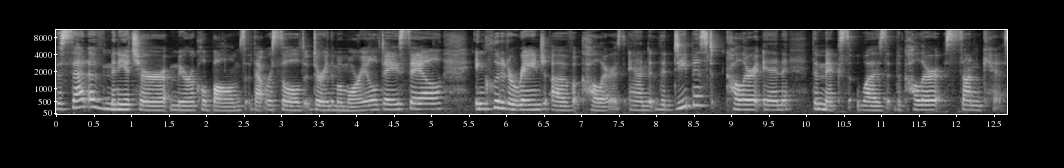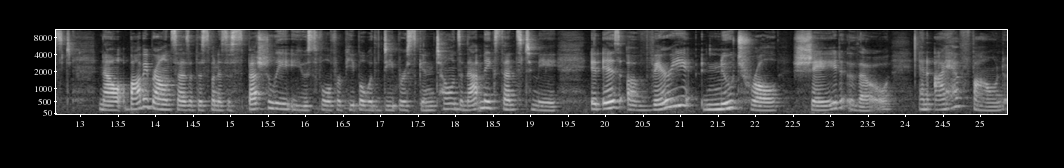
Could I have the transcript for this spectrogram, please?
The set of miniature Miracle Balms that were sold during the Memorial Day sale included a range of colors and the deepest color in the mix was the color Sun-Kissed. Now, Bobbi Brown says that this one is especially useful for people with deeper skin tones, and that makes sense to me. It is a very neutral shade though, and I have found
